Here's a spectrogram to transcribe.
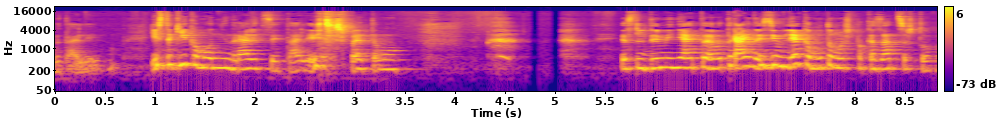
в Италии. Есть такие, кому не нравится Италия, видишь, поэтому если для меня это вот рай на земле, кому-то может показаться, что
